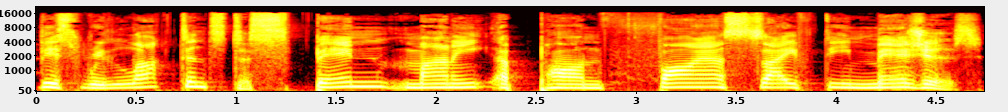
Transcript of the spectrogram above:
this reluctance to spend money upon fire safety measures.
